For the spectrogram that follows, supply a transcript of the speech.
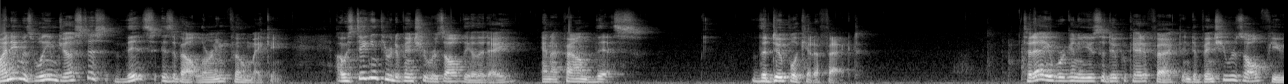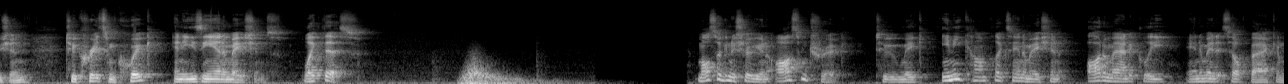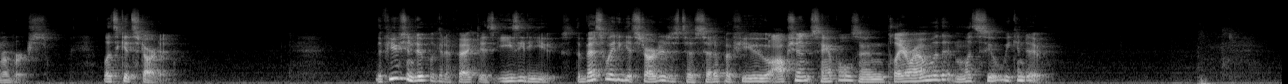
My name is William Justice. This is about learning filmmaking. I was digging through DaVinci Resolve the other day and I found this the duplicate effect. Today we're going to use the duplicate effect in DaVinci Resolve Fusion to create some quick and easy animations, like this. I'm also going to show you an awesome trick to make any complex animation automatically animate itself back in reverse. Let's get started. The Fusion Duplicate effect is easy to use. The best way to get started is to set up a few option samples, and play around with it, and let's see what we can do.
